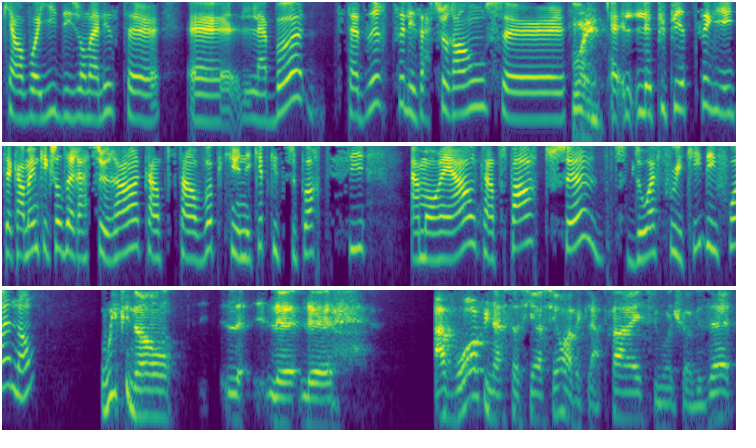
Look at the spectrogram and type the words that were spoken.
qui a envoyé des journalistes euh, euh, là-bas, c'est-à-dire les assurances, le pupitre, tu as quand même quelque chose de rassurant quand tu t'en vas puis qu'il y a une équipe qui te supporte ici à Montréal. Quand tu pars tout seul, tu dois freaker des fois, non? Oui puis non. le, le avoir une association avec la presse, ou Gazette,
